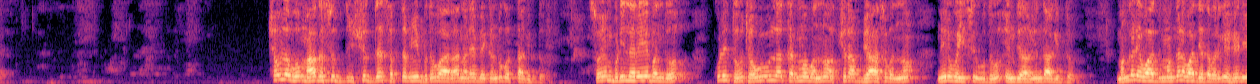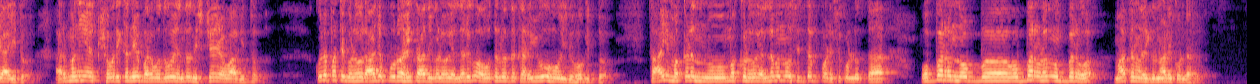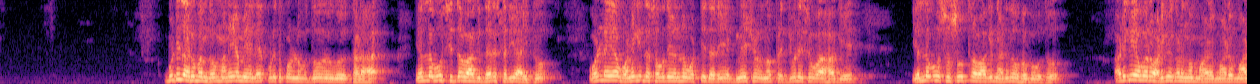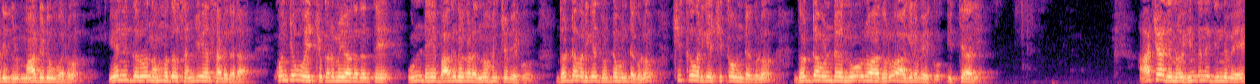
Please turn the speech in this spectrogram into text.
ಚೌಲವು ಮಾಘ ಶುದ್ಧ ಸಪ್ತಮಿ, ಬುಧವಾರ ನಡೆಯಬೇಕೆಂದು ಗೊತ್ತಾಗಿತ್ತು. ಸ್ವಯಂ ಬುಡಿದರೇ ಬಂದು ಕುಳಿತು ಚೌಲ ಕರ್ಮವನ್ನು, ಅಕ್ಷರಾಭ್ಯಾಸವನ್ನು ನಿರ್ವಹಿಸುವುದು ಎಂದು ಎಂದಾಗಿತ್ತು ಮಂಗಳವಾದ, ಮಂಗಳವಾದ್ಯದವರಿಗೆ ಹೇಳಿಯಾಯಿತು. ಅರಮನೆಯ ಕ್ಷೌರಿಕನೇ ಬರುವುದು ಎಂದು ನಿಶ್ಚಯವಾಗಿತ್ತು. ಕುಲಪತಿಗಳು, ರಾಜಪುರೋಹಿತಾದಿಗಳು, ಎಲ್ಲರಿಗೂ ಔತಣದ ಕರೆಯೂ ಹೋಗಿತ್ತು. ತಾಯಿ ಮಕ್ಕಳನ್ನು, ಮಕ್ಕಳು ಎಲ್ಲವನ್ನೂ ಸಿದ್ಧಪಡಿಸಿಕೊಳ್ಳುತ್ತಾ ಒಬ್ಬರನ್ನೊಬ್ಬ, ಒಬ್ಬರೊಡನೊಬ್ಬರು ಮಾತನಾಡಿ ನಾಡಿಕೊಂಡರು. ಬುಡಿದರು ಬಂದು ಮನೆಯ ಮೇಲೆ ಕುಳಿತುಕೊಳ್ಳುವುದು ತಡ. ಎಲ್ಲವೂ ಸಿದ್ಧವಾಗಿದ್ದರೆ ಸರಿಯಾಯಿತು. ಒಳ್ಳೆಯ ಒಣಗಿದ ಸೌದೆಯನ್ನು ಒಟ್ಟಿದರೆ ಯಜ್ಞೇಶ್ವರನ್ನು ಪ್ರಜ್ವಲಿಸುವ ಹಾಗೆ ಎಲ್ಲವೂ ಸುಸೂತ್ರವಾಗಿ ನಡೆದು ಹೋಗುವುದು. ಅಡುಗೆಯವರು ಅಡುಗೆಗಳನ್ನು ಮಾಡಿ ಮಾಡಿಡುವರು. ಏನಿದ್ದರೂ ನಮ್ಮದು ಸಂಜೆಯ ಸಡಗರ. ಕೊಂಚವೂ ಹೆಚ್ಚು ಕಡಿಮೆಯಾಗದಂತೆ ಉಂಡೆ, ಬಾಗನಗಳನ್ನು ಹಂಚಬೇಕು. ದೊಡ್ಡವರಿಗೆ ದೊಡ್ಡ ಉಂಡೆಗಳು, ಚಿಕ್ಕವರಿಗೆ ಚಿಕ್ಕ ಉಂಡೆಗಳು, ದೊಡ್ಡ ಉಂಡೆ ನೂರು ಆದರೂ ಆಗಿರಬೇಕು, ಇತ್ಯಾದಿ. ಆಚಾರ್ಯನು ಹಿಂದಿನ ದಿನವೇ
